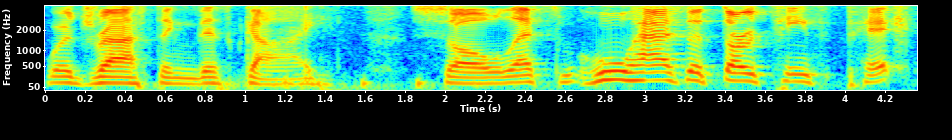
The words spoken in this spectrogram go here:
"We're drafting this guy." So let's. Who has the 13th pick?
